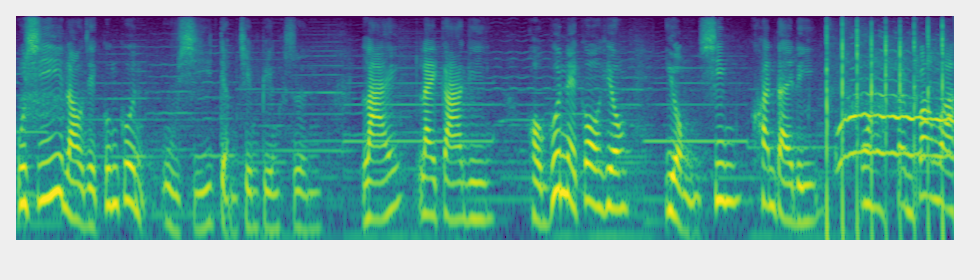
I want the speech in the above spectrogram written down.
有时闹热滚滚，有时点睛冰顺。来来嘉义，和阮的故乡用心款待你。哇，很棒吗？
